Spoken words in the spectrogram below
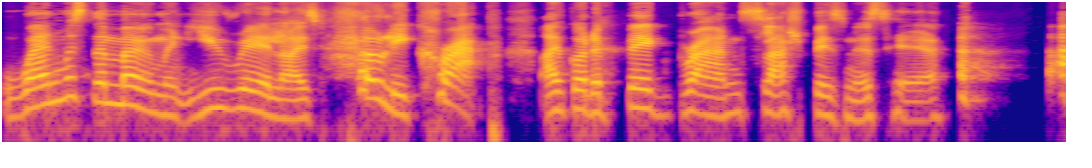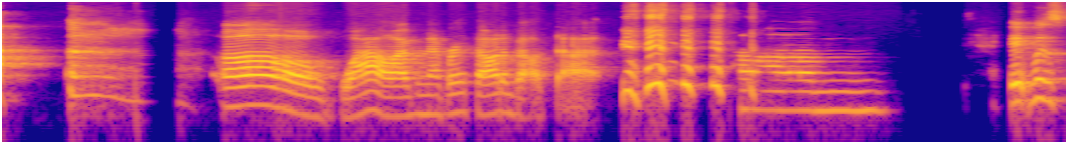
When was the moment you realized, holy crap, I've got a big brand slash business here? oh, wow. I've never thought about that. um, it was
